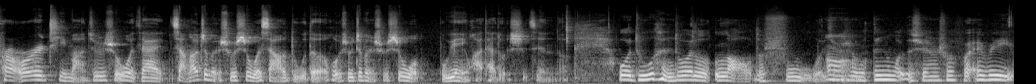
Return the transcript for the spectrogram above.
priority 嘛？就是说我在想到这本书是我想要读的，或者说这本书是我不愿意花太多时间的。我读很多老的书，我就是我跟我的学生说，for every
